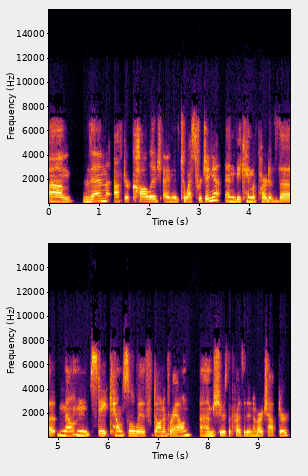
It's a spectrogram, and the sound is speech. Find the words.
um, then, after college, I moved to West Virginia and became a part of the Mountain State Council with Donna Brown. Um, she was the president of our chapter,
